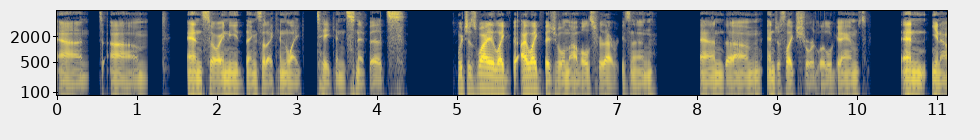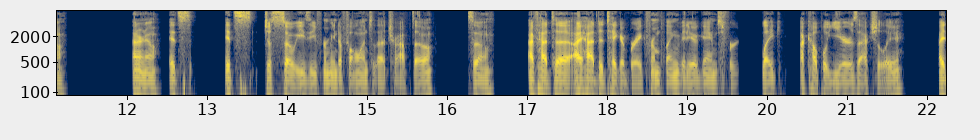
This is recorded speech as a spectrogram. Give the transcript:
and um, and so I need things that I can like take in snippets, which is why I like I like visual novels for that reason, and um, and just like short little games, and you know, I don't know, it's it's just so easy for me to fall into that trap though. So I've had to I had to take a break from playing video games for like a couple years actually. I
